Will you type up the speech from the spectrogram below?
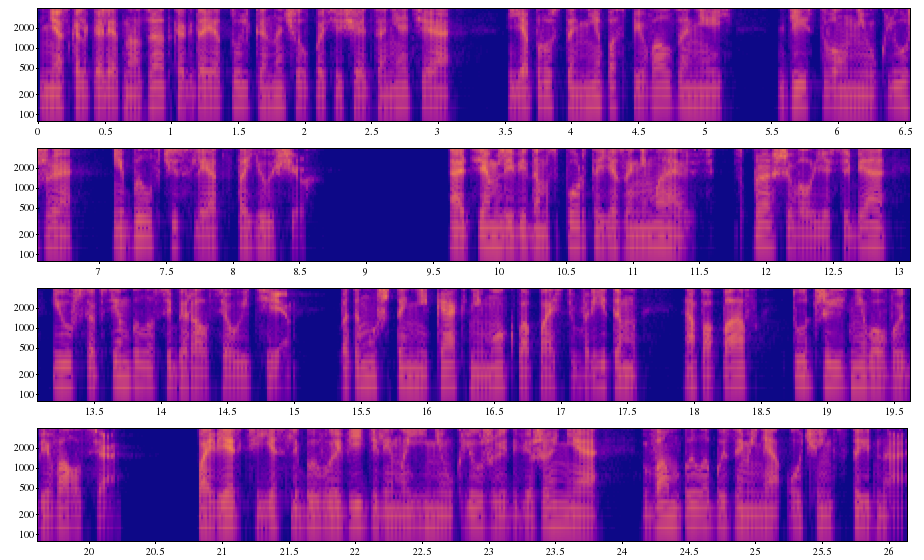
Несколько лет назад, когда я только начал посещать занятия, я просто не поспевал за ней, действовал неуклюже и был в числе отстающих. А тем ли видом спорта я занимаюсь, спрашивал я себя и уж совсем было собирался уйти потому что никак не мог попасть в ритм, а попав, тут же из него выбивался. Поверьте, если бы вы видели мои неуклюжие движения, вам было бы за меня очень стыдно.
